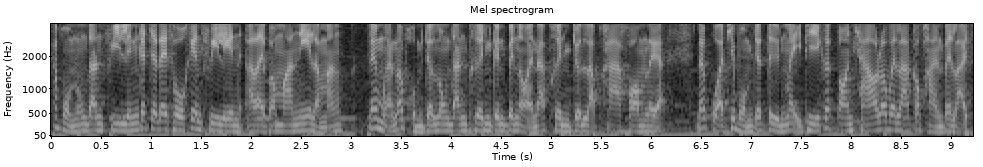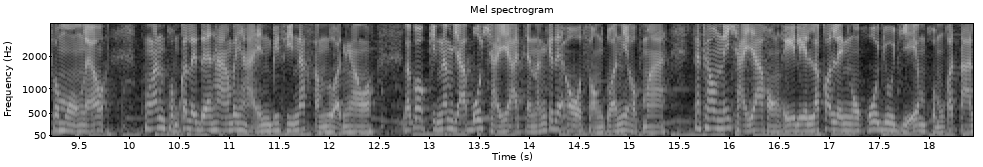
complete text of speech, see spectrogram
ถ้าผมลงดันฟรีเลนก็จะได้โทเค็นฟรีเลนอะไรประมาณนี้แหละมั้งและเหมือนว่าผมจะลงดันเพลินเกินไปหน่อยนะเพลินจนหลับคาคอมเลยอะแล้วกว่าที่ผมจะตื่นมาอีกทีก็ตอนเช้าแล้วเวลาก็ผ่านไปหลายชั่วโมงแล้วเพราะงั้นผมก็เลยเดินทางไปหา NPC นักสำรวจเงา แล้วก็กินน้ำยาบูฉายาจากนั้นก็ได้เอาสองตัวนี้ออกมาและเท่านี้ฉายาของเอเลนแล้วก็เลนโงคู่ UGM ผมก็ตัน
